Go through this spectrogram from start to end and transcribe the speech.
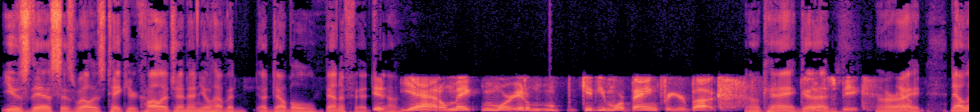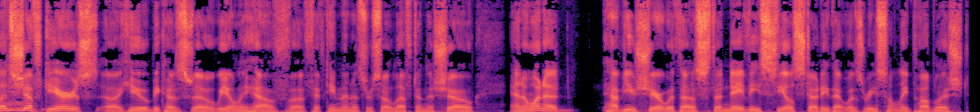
use this as well as take your collagen, and you'll have a, a double benefit. It, yeah. yeah, it'll make more. It'll give you more bang for your buck. Okay, so good. speak. All right. Now let's Mm. shift gears, uh, Hugh, because uh, we only have uh, 15 minutes or so left in the show. And I want to have you share with us the Navy SEAL study that was recently published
